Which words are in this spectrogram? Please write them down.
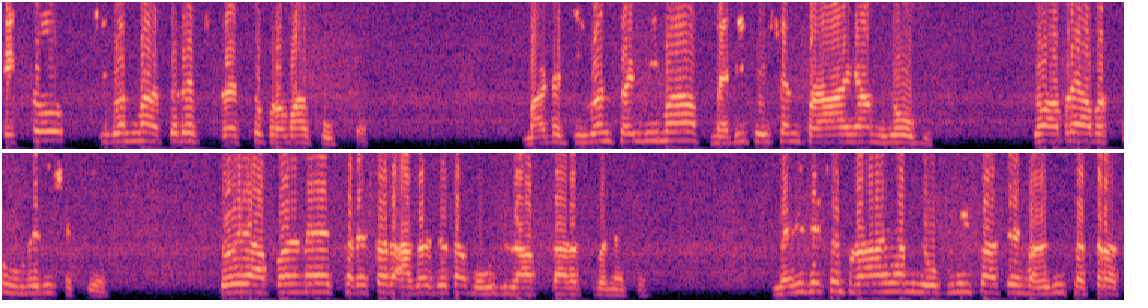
એક તો જીવનમાં અત્યારે સ્ટ્રેસનું પ્રમાણ ખૂબ છે. માટે જીવનશૈલીમાં મેડિટેશન પ્રાણાયામ યોગ જો આપણે આ વસ્તુ ઉમેરી શકીએ, તો એ આપણને ખરેખર આગળ જતા બહુ જ લાભકારક બને છે. મેડિટેશન પ્રાણાયામ યોગની સાથે હળવી કસરત,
